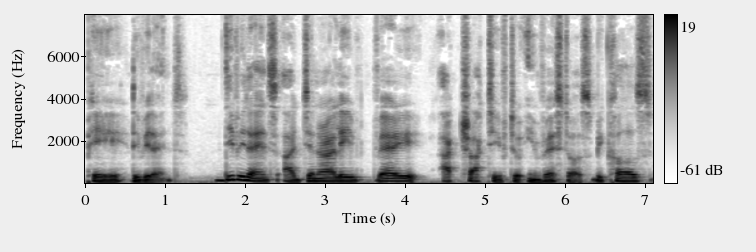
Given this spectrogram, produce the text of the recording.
pay dividends. Dividends are generally very attractive to investors because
